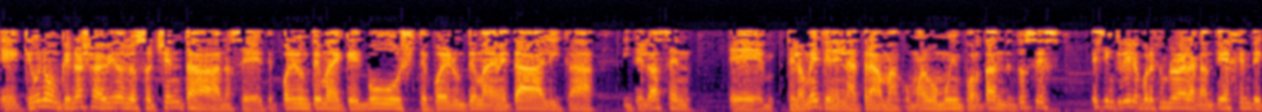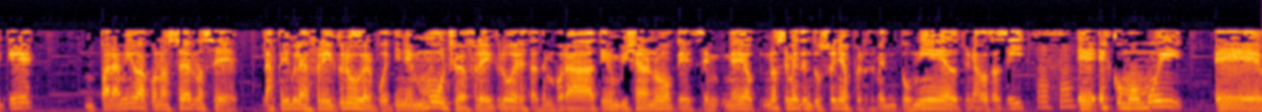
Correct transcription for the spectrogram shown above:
eh, que uno, aunque no haya vivido en los 80, no sé, te ponen un tema de Kate Bush, te ponen un tema de Metallica y te lo hacen, eh, te lo meten en la trama como algo muy importante. Entonces, es increíble, por ejemplo, ahora la cantidad de gente que para mí va a conocer, no sé, las películas de Freddy Krueger, porque tiene mucho de Freddy Krueger esta temporada. Tiene un villano nuevo que se medio, no se mete en tus sueños, pero se mete en tus miedos y una cosa así. Eh, es como muy, eh,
